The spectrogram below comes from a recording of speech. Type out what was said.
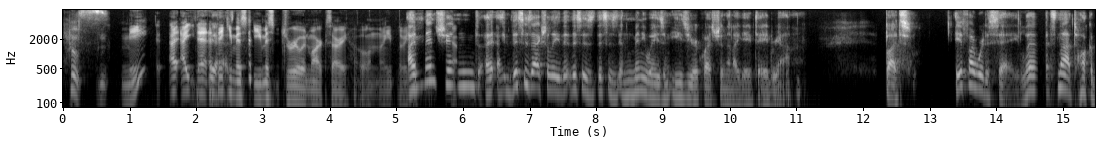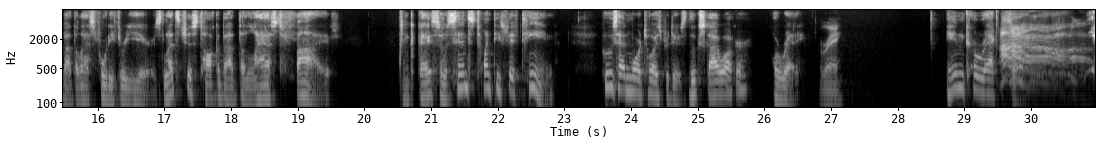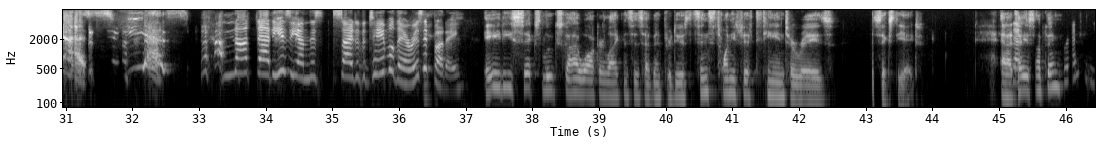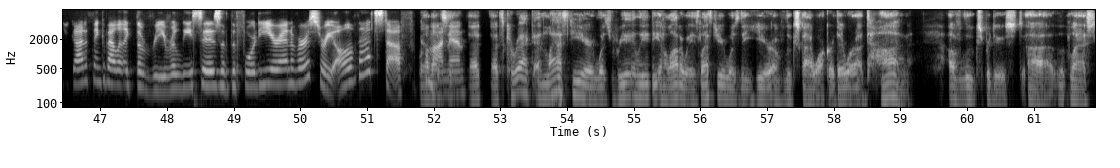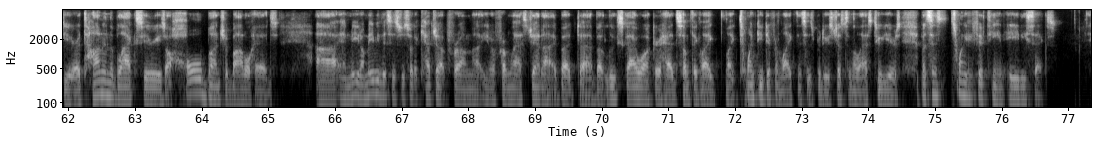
Who? M- me? I I, I think you missed you missed Drew and Mark. Sorry. Hold on, let me, let me I just- mentioned I, I, this is actually this is this is in many ways an easier question than I gave to Adriana. But if I were to say, let's not talk about the last 43 years, let's just talk about the last five. Okay, so since 2015, who's had more toys produced, Luke Skywalker or Rey? Rey. Incorrect. Ah! Yes! Yes! Not that easy on this side of the table there, is it, buddy? 86 Luke Skywalker likenesses have been produced since 2015 to Rey's 68. And I tell you something, you got to think about like the re-releases of the 40 year anniversary, all of that stuff. Well, Come on, man. That, that's correct. And last year was really, in a lot of ways, last year was the year of Luke Skywalker. There were a ton of Luke's produced uh, last year, a ton in the Black Series, a whole bunch of bobbleheads. Uh, and you know maybe this is just sort of catch up from uh, you know from Last Jedi, but uh, but Luke Skywalker had something like like twenty different likenesses produced just in the last two years. But since 2015, 86,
